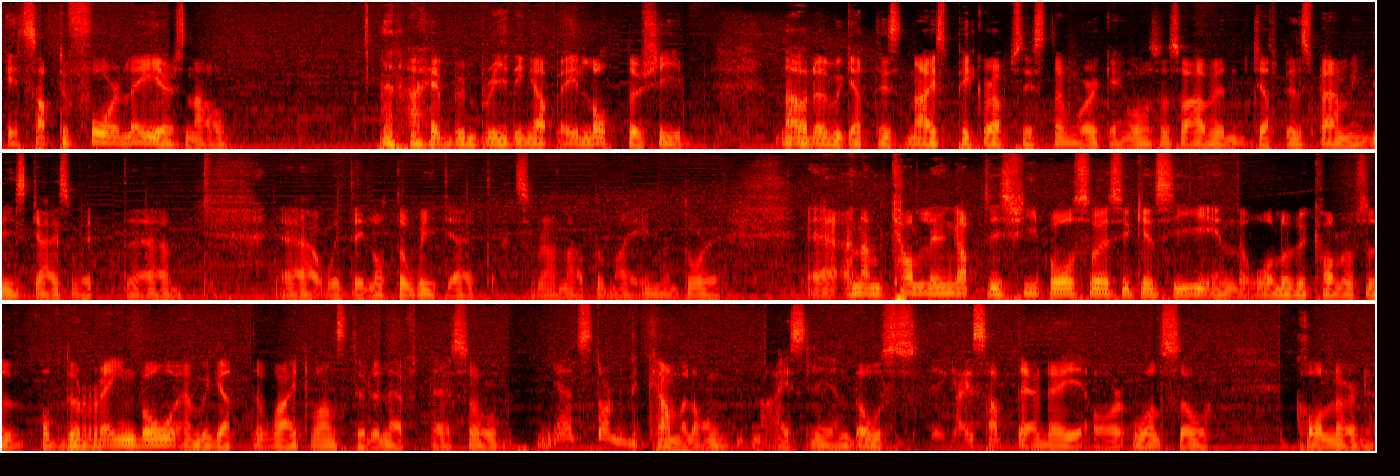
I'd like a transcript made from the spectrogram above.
It's up to four layers now. And I have been breeding up a lot of sheep. Now that we got this nice picker up system working also. So I've just been spamming these guys with um, uh, with a lot of wheat. Yeah, it, it's run out of my inventory. Uh, and I'm coloring up these sheep also, as you can see, in the, all of the colors of, of, the rainbow. And we got the white ones to the left there. So yeah, it's starting to come along nicely. And those guys up there, they are also colored,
